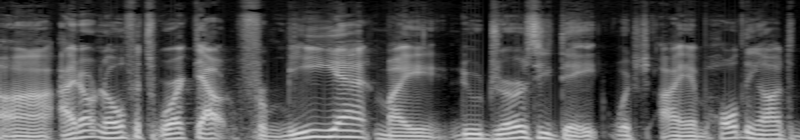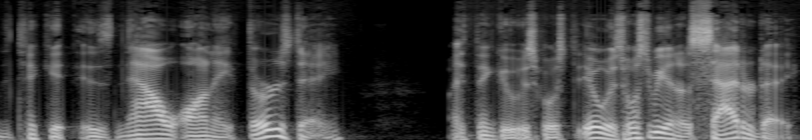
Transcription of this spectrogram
Uh, I don't know if it's worked out for me yet. My New Jersey date, which I am holding on to the ticket, is now on a Thursday. I think it was supposed to. It was supposed to be on a Saturday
